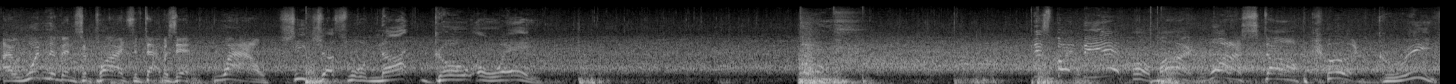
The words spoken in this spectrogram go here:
I wouldn't have been surprised if that was it. Wow. she just will not go away. Stomp. Good grief.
